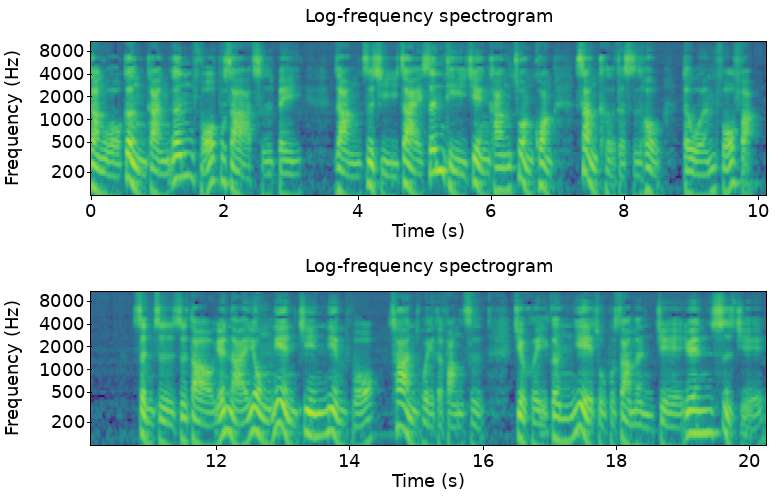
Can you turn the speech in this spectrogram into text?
让我更感恩佛菩萨慈悲。让自己在身体健康状况尚可的时候得闻佛法，甚至知道原来用念经念佛忏悔的方式，就可以跟业主菩萨们解冤释结。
